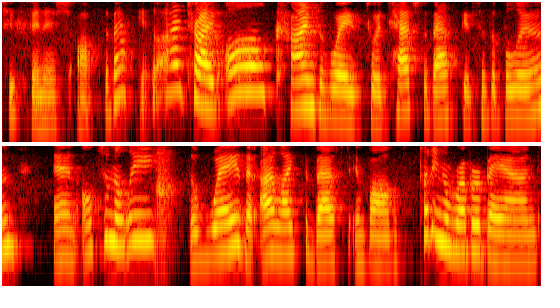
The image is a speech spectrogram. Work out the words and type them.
to finish off the basket. So I tried all kinds of ways to attach the basket to the balloon and ultimately the way that I like the best involves putting a rubber band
